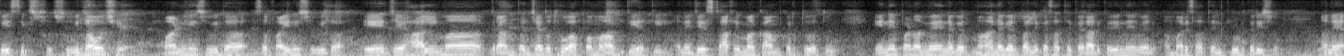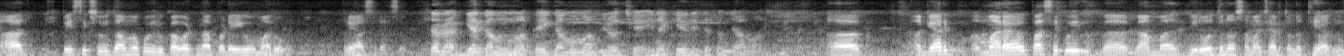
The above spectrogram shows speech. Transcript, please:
બેસિક સુવિધાઓ છે, પાણીની સુવિધા, સફાઈની સુવિધા, એ જે હાલમાં ગ્રામ પંચાયતો થ્રુ આપવામાં આવતી હતી અને જે સ્ટાફ એમાં કામ કરતું હતું એને પણ અમે નગર મહાનગરપાલિકા સાથે કરાર કરીને અમે અમારી સાથે ઇન્ક્લુડ કરીશું. અને આ બેસિક સુવિધાઓમાં કોઈ રૂકાવટ ના પડે એવું મારો પ્રયાસ રહેશે. સર અગિયાર ગામોમાં કઈ ગામોમાં વિરોધ છે? એને કેવી રીતે સમજાવવામાં આવશે? અગિયાર મારા પાસે કોઈ ગામમાં વિરોધનો સમાચાર તો નથી આવ્યો.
